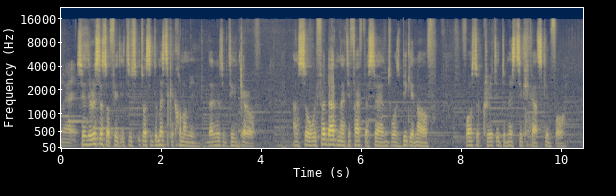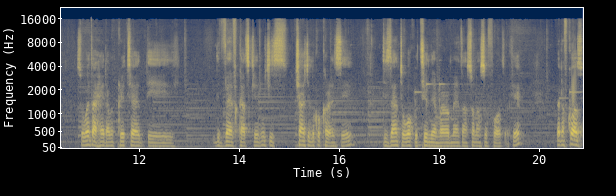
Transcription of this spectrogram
Right. So in the instance of it, it was, it was a domestic economy that needed to be taken care of. And so we felt that 95% was big enough for us to create a domestic card scheme for. So we went ahead and we created the, the Verve card scheme, which is charged in local currency, designed to work within the environment and so on and so forth, okay? But of course,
